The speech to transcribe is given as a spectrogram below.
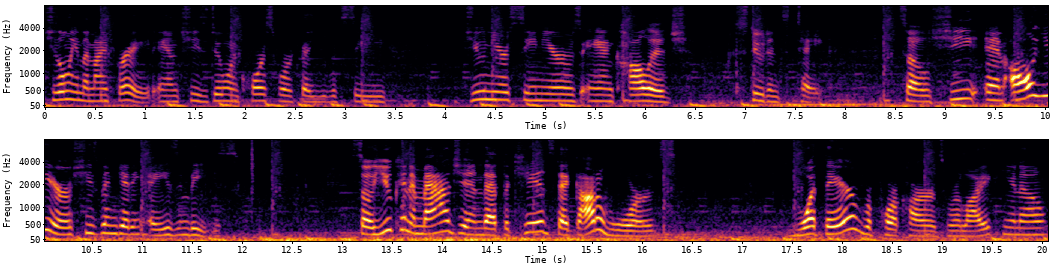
she's only in the ninth grade and she's doing coursework that you would see juniors, seniors, and college students take. So she, and all year, she's been getting A's and B's. So you can imagine that the kids that got awards, what their report cards were like, you know,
